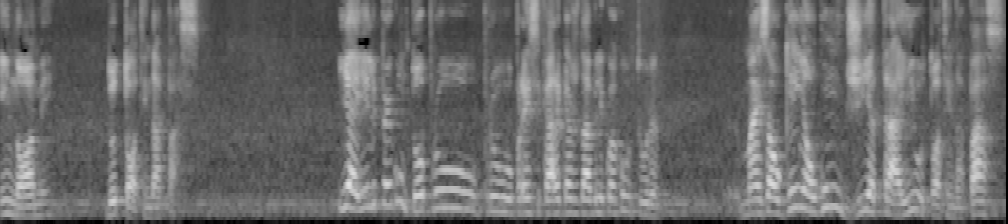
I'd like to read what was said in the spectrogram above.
em nome do totem da paz. E aí ele perguntou para esse cara que ajudava ele com a cultura: Mas alguém algum dia traiu o totem da paz?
